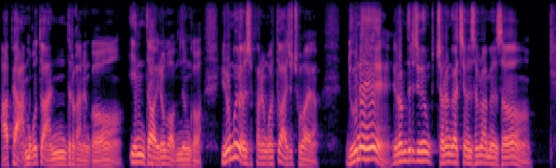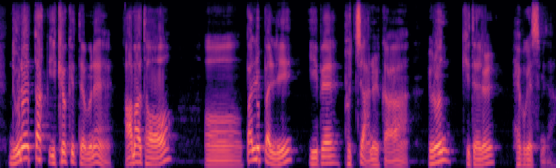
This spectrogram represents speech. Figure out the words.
앞에 아무것도 안 들어가는 거, in the 이런 거 없는 거, 이런 거 연습하는 것도 아주 좋아요. 눈에, 여러분들이 지금 저랑 같이 연습을 하면서 눈에 딱 익혔기 때문에 아마 더, 어, 빨리빨리 입에 붙지 않을까, 이런 기대를 해보겠습니다.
